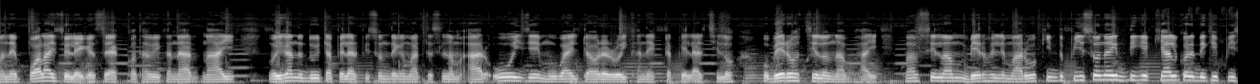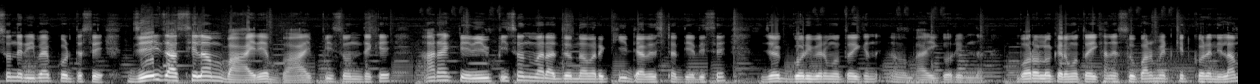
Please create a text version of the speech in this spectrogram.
মানে পলাই চলে গেছে, এক কথায় ওইখানে আর নাই। ওইখানে দুইটা পেলার পিছন থেকে মারতেছিলাম, আর ওই যে মোবাইল টাওয়ারের ওইখানে একটা পেলার ছিল, ও বের হচ্ছিল না ভাই। ভাবছিলাম বের হইলে মারবো, কিন্তু পিছনের দিকে খেয়াল করে দেখি পিছনে রিভাইভ করতেছে। যেই যাচ্ছিলাম, বাইরে ভাই, পিছন থেকে আর একটা পিছন মারার জন্য আমার কি ড্যামেজটা দিয়ে দিছে। যে গরিবের মতো এখানে ভাই, গরিব না। বড় লোকের মতো এখানে সুপার মেড কিট করে নিলাম।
